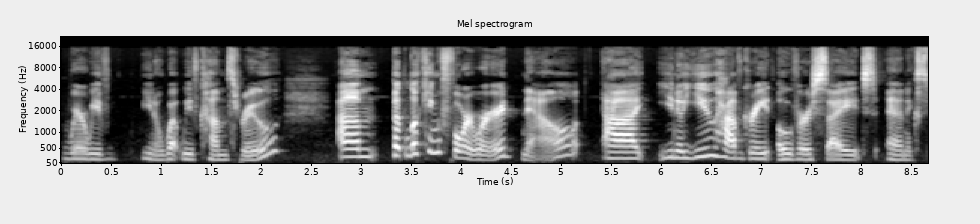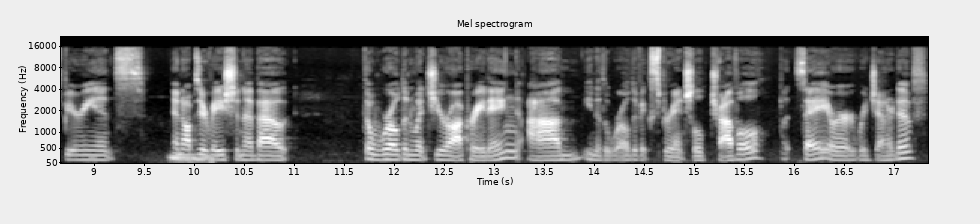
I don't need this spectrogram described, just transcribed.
where we've you know what we've come through. Um, but looking forward now, uh, you know, you have great oversight and experience and mm-hmm. observation about the world in which you're operating, um, you know, the world of experiential travel, let's say, or regenerative,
